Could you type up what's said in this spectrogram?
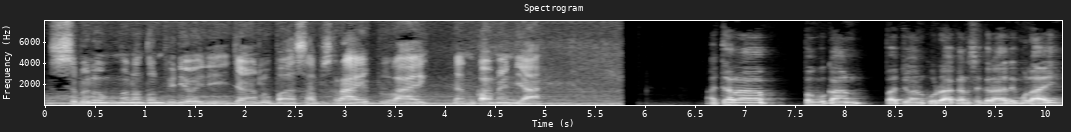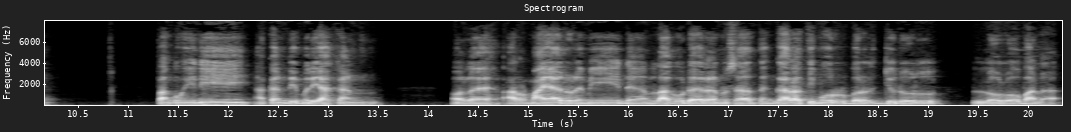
Sebelum menonton video ini, jangan lupa subscribe, like, dan komen ya. Acara pembukaan pacuan kuda akan segera dimulai. Panggung ini akan dimeriahkan oleh Armaya Doremi dengan lagu daerah Nusa Tenggara Timur berjudul Lolo Banda.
